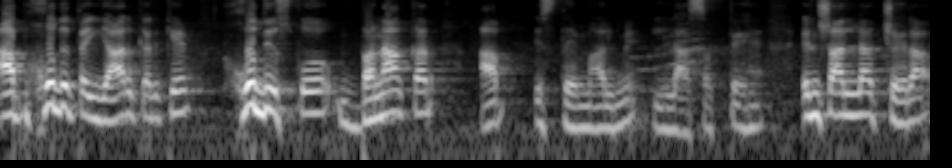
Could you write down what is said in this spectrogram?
आप ख़ुद तैयार करके ख़ुद इसको बनाकर आप इस्तेमाल में ला सकते हैं। इन चेहरा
